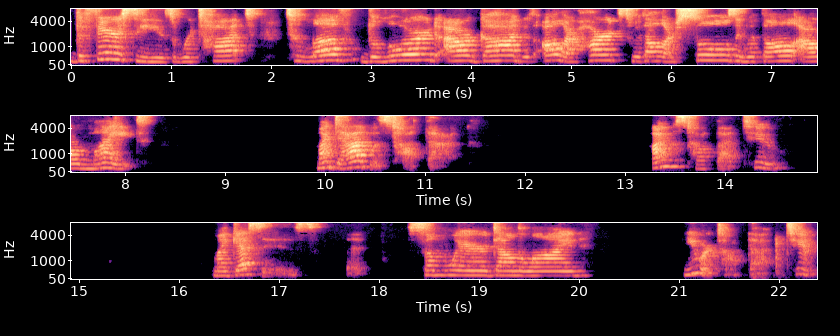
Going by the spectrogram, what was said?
the Pharisees were taught to love the Lord our God with all our hearts, with all our souls, and with all our might. My dad was taught that. I was taught that too. My guess is that somewhere down the line, you were taught that too.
